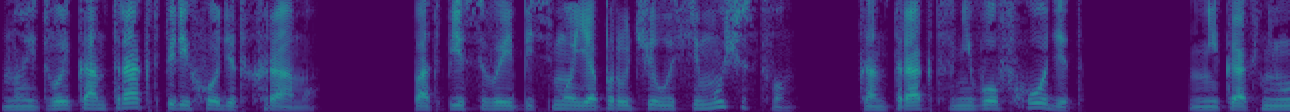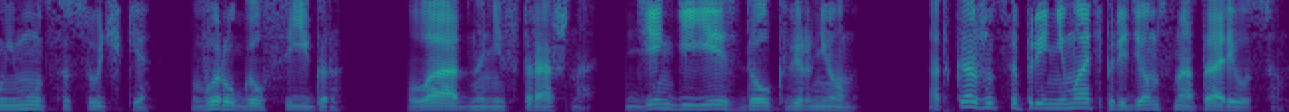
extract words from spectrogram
но и твой контракт переходит к храму. Подписывая письмо, я поручилась имуществом, контракт в него входит. Никак не уймутся, сучки, выругался Игорь. Ладно, не страшно. Деньги есть, долг вернем. Откажутся принимать, придем с нотариусом.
